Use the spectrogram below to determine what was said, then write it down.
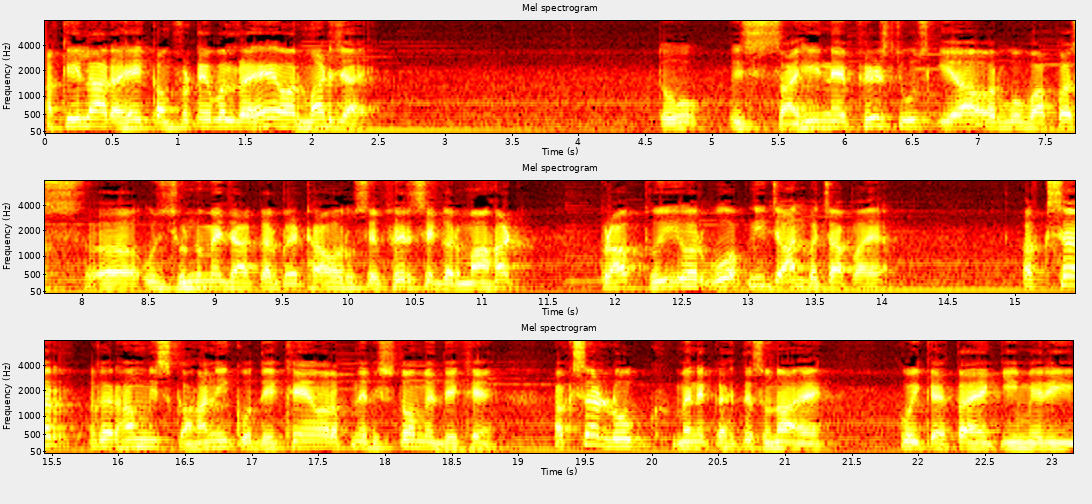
अकेला रहे कंफर्टेबल रहे और मर जाए। तो इस शाही ने फिर चूज़ किया और वो वापस उस झुंड में जाकर बैठा और उसे फिर से गर्माहट प्राप्त हुई और वो अपनी जान बचा पाया। अक्सर अगर हम इस कहानी को देखें और अपने रिश्तों में देखें, अक्सर लोग, मैंने कहते सुना है, कोई कहता है कि मेरी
